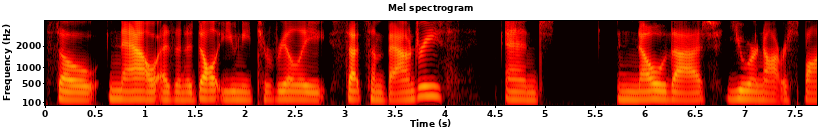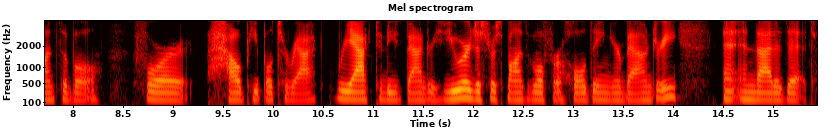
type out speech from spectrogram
So now, as an adult, you need to really set some boundaries and know that you are not responsible for how people to react react to these boundaries. You are just responsible for holding your boundary, and, and that is it.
